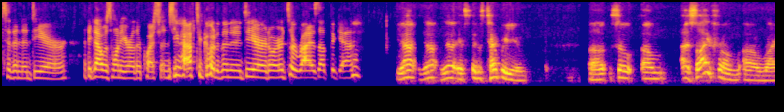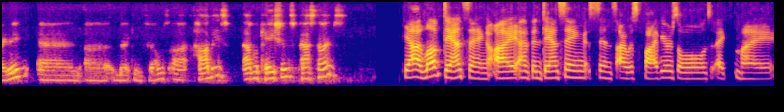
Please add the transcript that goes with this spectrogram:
to the nadir. I think that was one of your other questions. You have to go to the nadir in order to rise up again. Yeah, yeah, yeah. It's it's temper you. Uh, so um, aside from uh, writing and uh, making films, uh, hobbies, avocations, pastimes? Yeah, I love dancing. I have been dancing since I was five years old. I, my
